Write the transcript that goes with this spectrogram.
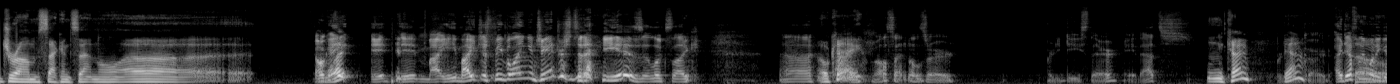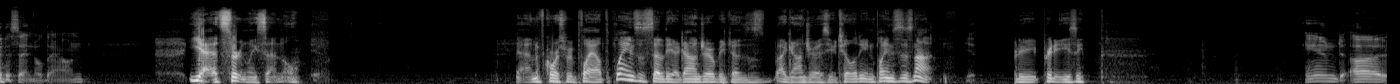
Drum, second Sentinel. Uh, Okay, what? it it might he might just be playing Enchantress today. He is. It looks like. Uh, okay. Right. Well, Sentinels are pretty decent there. Hey, that's okay. Yeah. Card. I definitely so... want to get the Sentinel down. Yeah, it's certainly Sentinel. Yeah. Yeah, and of course we play out the plains instead of the Eiganjo because Eiganjo has utility and plains does not. Yeah. Pretty pretty easy. And uh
